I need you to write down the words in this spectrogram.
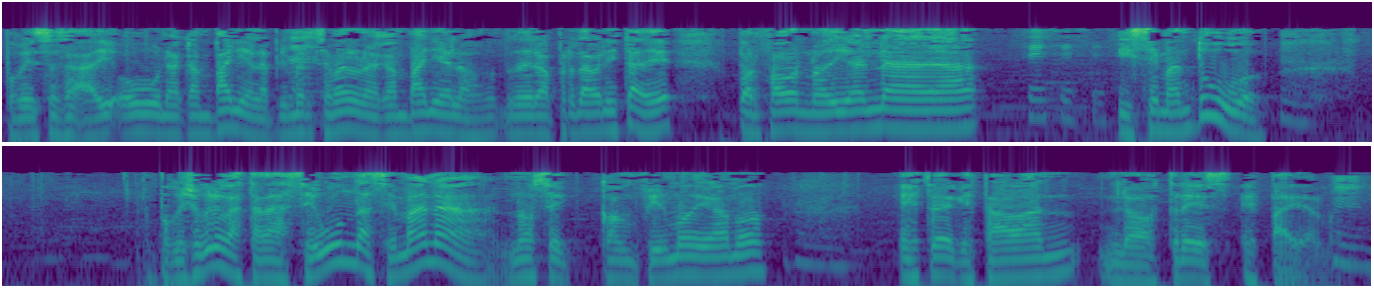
porque eso, hubo una campaña en la primera semana, una campaña de los, de los protagonistas de por favor no digan nada, Sí, sí, sí. sí. y se mantuvo. Mm. Porque yo creo que hasta la segunda semana no se confirmó, digamos, Mm. esto de que estaban los tres Spider-Man. Mm.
